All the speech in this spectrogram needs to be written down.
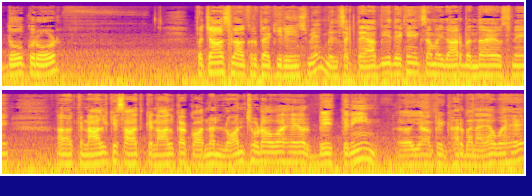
दो करोड़ पचास लाख रुपए की रेंज में मिल सकता है। आप ये देखें एक समझदार बंदा है उसने कनाल के साथ कनाल का कॉर्नर लॉन छोड़ा हुआ है और बेहतरीन यहाँ पे घर बनाया हुआ है।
